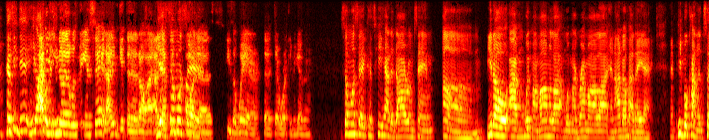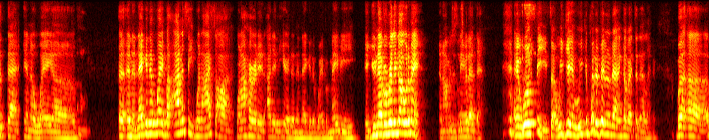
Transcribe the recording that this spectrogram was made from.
Because he did. He I didn't mentioned- know that was being said. I didn't get that at all. I, I Yeah, definitely someone just saw it said- he's aware that they're working together. someone said because he had a diary room saying, um, you know, I'm with my mom a lot, I'm with my grandma a lot, and I know how they act. And people kind of took that in a way of uh, in a negative way. But honestly, when I saw it, when I heard it, I didn't hear it in a negative way. But maybe you never really know with a man, and I'm gonna just leave it at that. And we'll see. So we can we can put a pin on that and come back to that later. But uh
